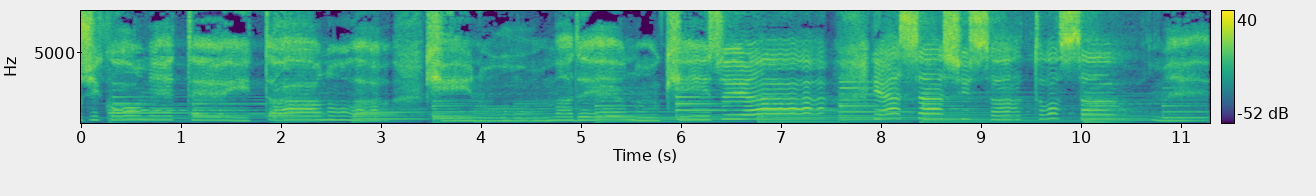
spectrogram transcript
閉じ込めていたのは昨日までの傷や優しさと冷め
